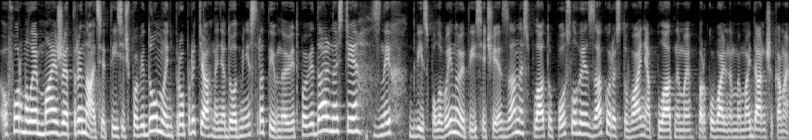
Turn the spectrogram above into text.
оформили майже 13 тисяч повідомлень про притягнення до адміністративної відповідальності. З них 2,5 тисячі за несплату послуги за користування платними паркувальними майданчиками.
